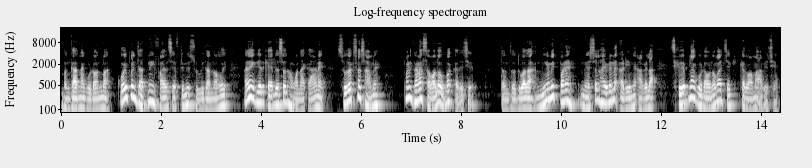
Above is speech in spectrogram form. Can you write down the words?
ભંગારના ગોડાઉનમાં કોઈ પણ જાતની ફાયર સેફટીની સુવિધા ન હોય અને ગેરકાયદેસર હોવાના કારણે સુરક્ષા સામે પણ ઘણા સવાલો ઊભા કરે છે. તંત્ર દ્વારા નિયમિતપણે નેશનલ હાઈવેને અડીને આવેલા સ્ક્રેપના ગોડાઉનોમાં ચેકિંગ કરવામાં આવે છે.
